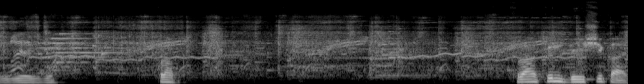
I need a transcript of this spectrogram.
İyi iyi. Frank. Frank'ın değişik hali.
